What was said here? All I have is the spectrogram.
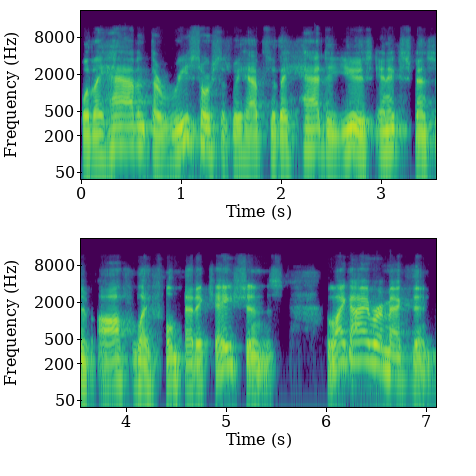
Well, they haven't the resources we have, so they had to use inexpensive off label medications like ivermectin.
